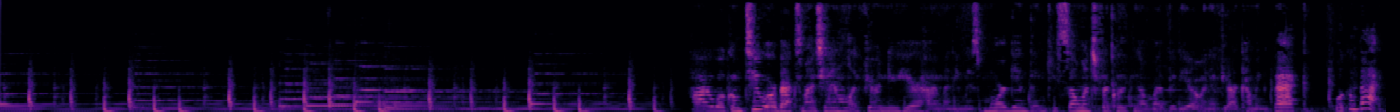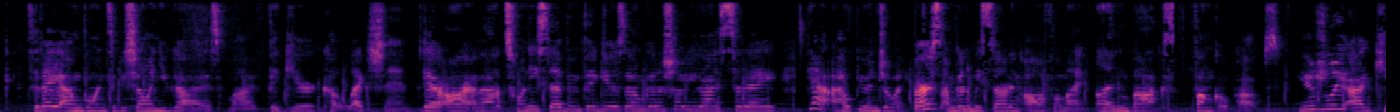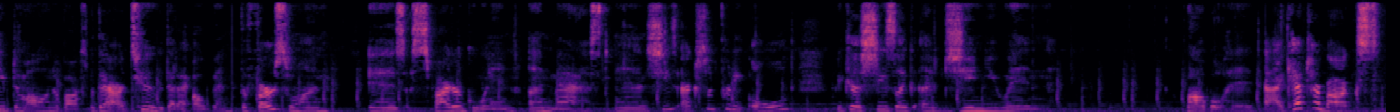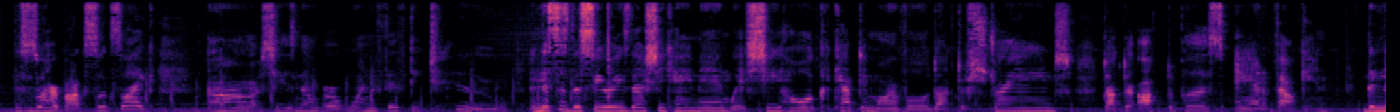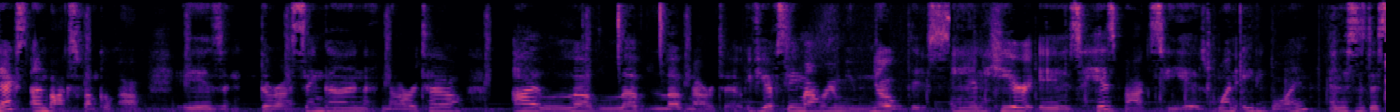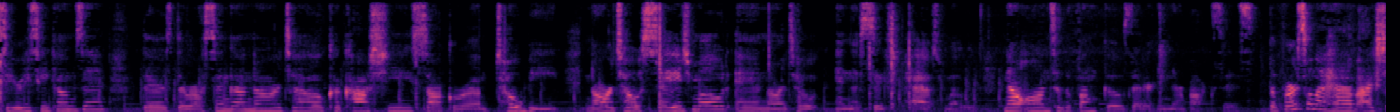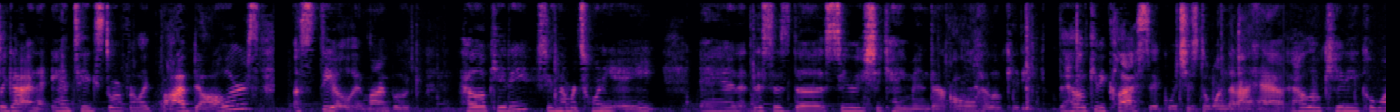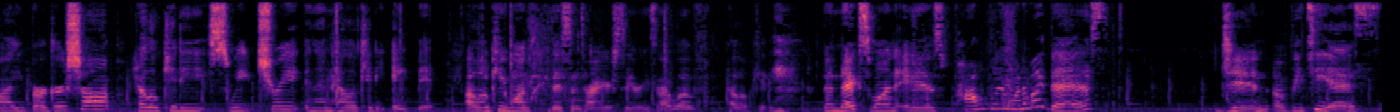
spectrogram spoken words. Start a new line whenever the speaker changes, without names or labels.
Hi, welcome to or back to my channel. If you're new here, hi, my name is Morgan. Thank you so much for clicking on my video. And if you are coming back, welcome back. Today, I'm going to be showing you guys my figure collection. There are about 27 figures that I'm gonna show you guys today. Yeah, I hope you enjoy. First, I'm gonna be starting off with my unboxed Funko Pops. Usually I keep them all in a box, but there are two that I open. The first one is Spider-Gwen Unmasked, and she's actually pretty old because she's like a genuine bobblehead. I kept her box. This is what her box looks like. Uh, she is number 152. And this is the series that she came in with She-Hulk, Captain Marvel, Doctor Strange, Doctor Octopus, and Falcon. The next unboxed Funko Pop is the Rasengan Naruto. I love, love, love Naruto. If you have seen my room, you know this. And here is his box. He is 181, and this is the series he comes in. There's the Rasengan Naruto, Kakashi, Sakura, Tobi, Naruto Sage mode, and Naruto in the Six Paths mode. Now on to the Funkos that are in their boxes. The first one I have, I actually got in an antique store for like $5. A steal in my book. Hello Kitty, she's number 28 and this is the series she came in. They're all Hello Kitty. The Hello Kitty Classic, which is the one that I have. Hello Kitty Kawaii Burger Shop, Hello Kitty Sweet Treat, and then Hello Kitty 8-Bit. I low-key want this entire series. I love Hello Kitty. The next one is probably one of my best, Jin of BTS.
